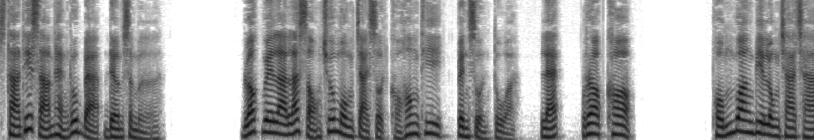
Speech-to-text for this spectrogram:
สถานที่สามแห่งรูปแบบเดิมเสมอ บล็อกเวลาละสองชั่วโมงจ่ายสดของห้องที่เป็นส่วนตัว และรอบคอบ ผมวางเบียร์ลงช้า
